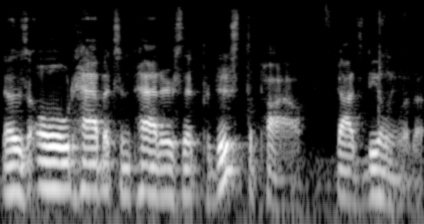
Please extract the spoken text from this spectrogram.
those old habits and patterns that produced the pile, God's dealing with them.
